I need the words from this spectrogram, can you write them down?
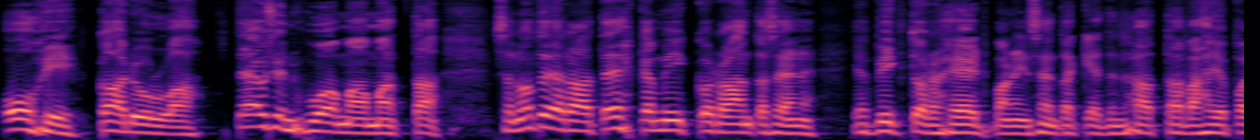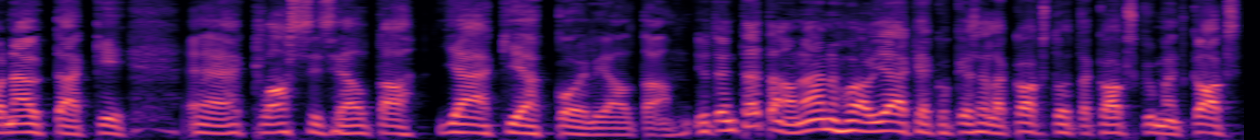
ohi kadulla täysin huomaamatta. Sä noteeraat ehkä Mikko Rantasen ja Victor Hedmanin sen takia, että ne saattaa vähän jopa näyttääkin äh, klassiselta jääkiekkoilijalta. Joten tätä on NHL jääkiekko kesällä 2022.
